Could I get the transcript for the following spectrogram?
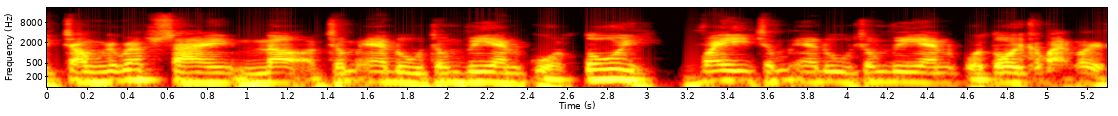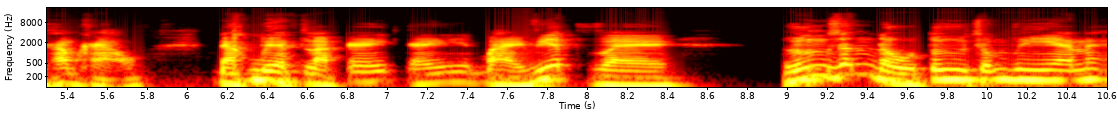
thì trong cái website nợ.edu.vn của tôi vay.edu.vn của tôi, các bạn có thể tham khảo. Đặc biệt là cái cái bài viết về hướng dẫn đầu tư.vn ấy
